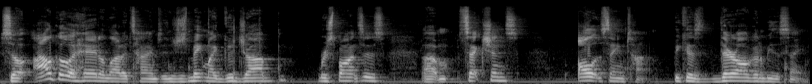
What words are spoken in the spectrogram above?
So I'll go ahead a lot of times and just make my good job responses, um, sections, all at the same time because they're all going to be the same.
